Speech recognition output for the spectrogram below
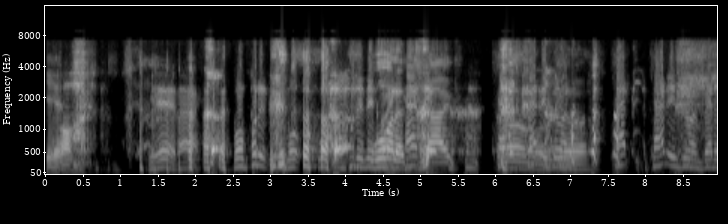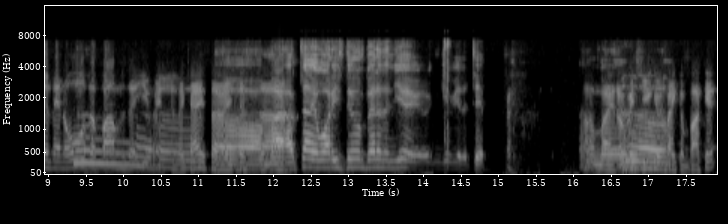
Yeah. Oh, Yeah, no. We'll put it. We'll, we'll put it this what way. a Cat, joke! Cat, Oh Cat is doing. God. Cat, Cat is doing better than all the bums that you mentioned. Okay, so oh, just. Uh, mate, I'll tell you what, he's doing better than you. I can give you the tip. oh, mate, I wish you could make a bucket.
